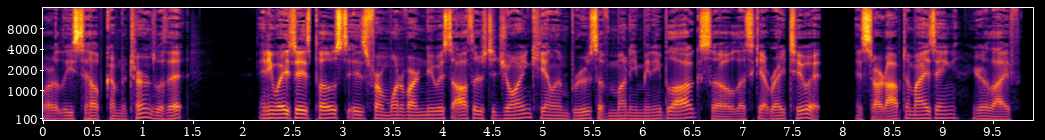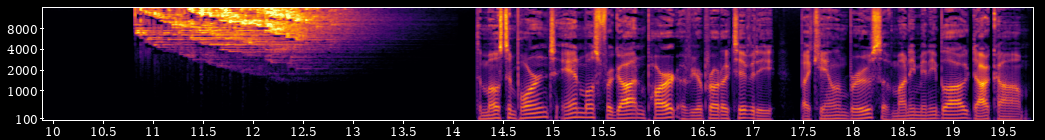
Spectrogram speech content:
or at least to help come to terms with it. Anyway, today's post is from one of our newest authors to join, Kalen Bruce of Money Mini Blog. So let's get right to it and start optimizing your life. The Most Important and Most Forgotten Part of Your Productivity by Kalen Bruce of MoneyMiniBlog.com.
